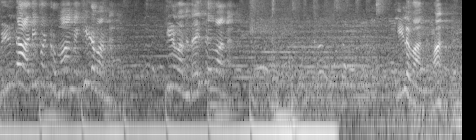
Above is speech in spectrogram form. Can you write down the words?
விழுந்தா அடிபட்டுருமா? அங்க கீழே வாங்க. கீழே வாங்க தயவு செய்து வாங்க. கீழே வாங்க வாங்க.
